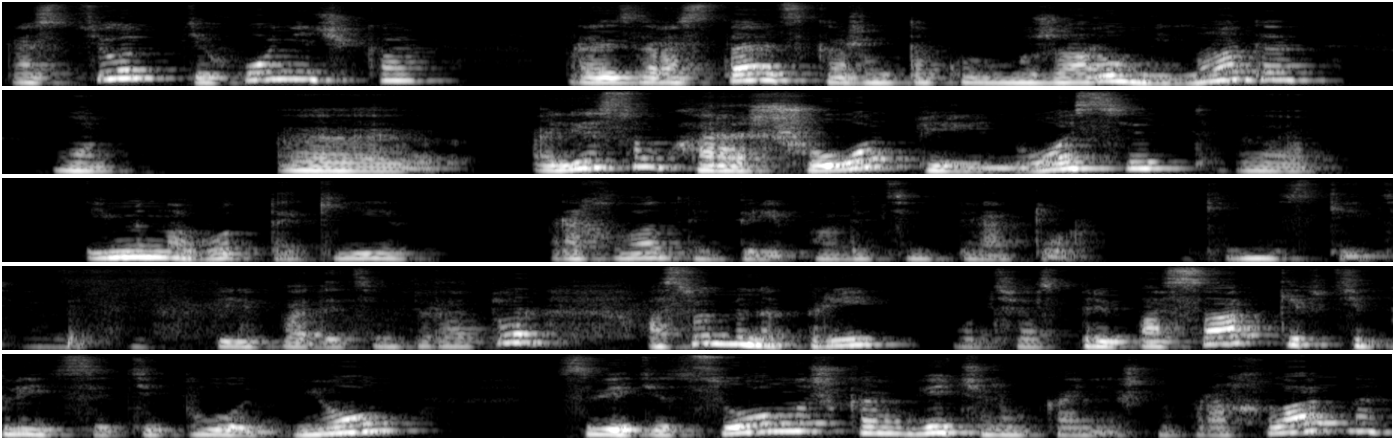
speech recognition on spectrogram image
Растет тихонечко, произрастает, скажем, такую жару не надо. Вот. Э, алисум хорошо переносит э, именно вот такие прохладные перепады температур. Такие низкие перепады температур. Особенно при, вот сейчас при посадке в теплице тепло днем, светит солнышко. Вечером, конечно, прохладно.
